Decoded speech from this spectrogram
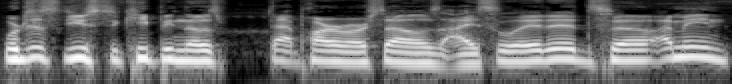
we're just used to keeping those that part of ourselves isolated. So I mean,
